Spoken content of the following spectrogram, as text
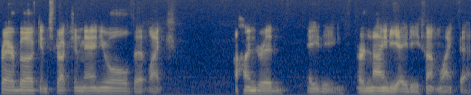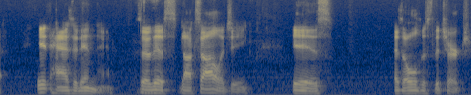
prayer book instruction manual that like 100 AD or 90 AD, something like that. It has it in there. So this doxology is as old as the church.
